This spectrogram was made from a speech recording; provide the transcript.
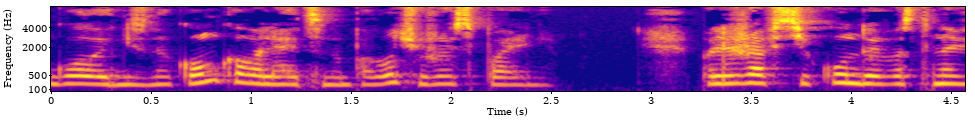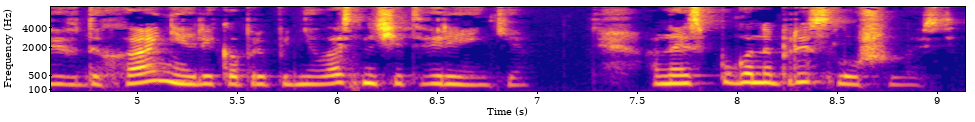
Голая незнакомка валяется на полу чужой спальни. Полежав секунду и восстановив дыхание, Лика приподнялась на четвереньки. Она испуганно прислушалась.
